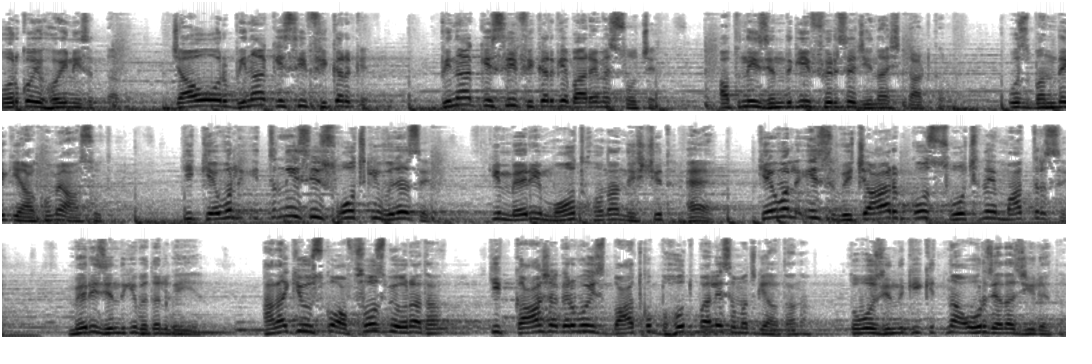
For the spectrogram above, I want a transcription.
और कोई हो ही नहीं सकता जाओ और बिना किसी फ़िक्र के, बिना किसी फ़िक्र के बारे में सोचे। अपनी ज़िंदगी फिर से जीना स्टार्ट करो। उस बंदे की आँखों में आँसू थे कि केवल इतनी सी सोच की वजह से कि मेरी मौत होना निश्चित है। केवल इस विचार को सोचने मात्र से मेरी ज़िंदगी बदल गई है। हालाँकि उसको अफसोस भी हो रहा था कि काश अगर वो इस बात को बहुत पहले समझ गया होता ना। तो वो ज़िंदगी कितना और ज़्यादा जी लेता।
